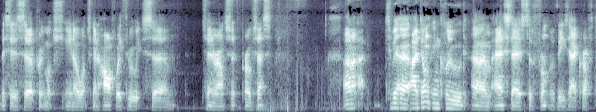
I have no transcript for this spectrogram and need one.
this is uh, pretty much, you know, once again, halfway through its um, turnaround process. And I, to be, uh, I don't include um, air stairs to the front of these aircraft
